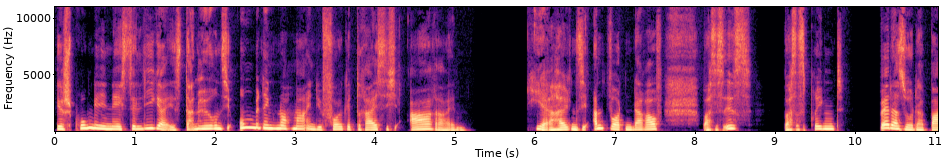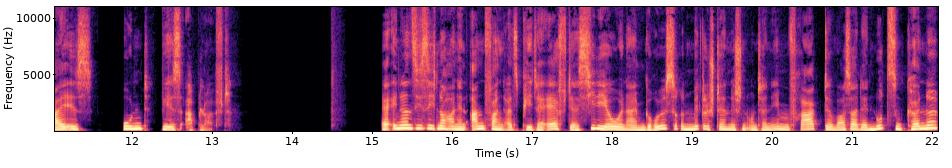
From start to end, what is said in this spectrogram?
Ihr Sprung in die nächste Liga ist, dann hören Sie unbedingt noch mal in die Folge 30a rein. Hier erhalten Sie Antworten darauf, was es ist, was es bringt, wer da so dabei ist und wie es abläuft. Erinnern Sie sich noch an den Anfang, als Peter F., der CDO in einem größeren mittelständischen Unternehmen, fragte, was er denn nutzen könne,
